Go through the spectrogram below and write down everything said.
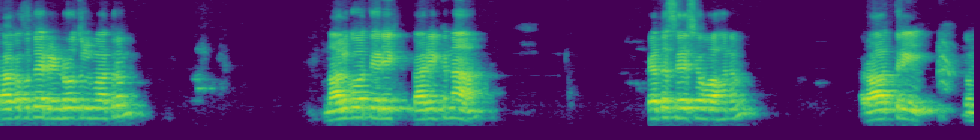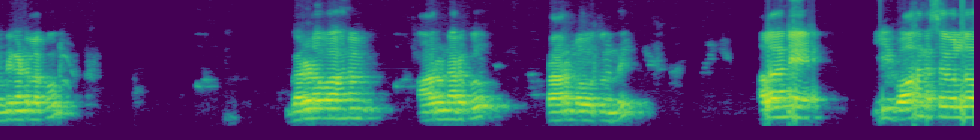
కాకపోతే రెండు రోజులు మాత్రం నాలుగవ తేదీ తారీఖున పెద్ద శేష వాహనం రాత్రి తొమ్మిది గంటలకు గరుడ వాహనం ఆరున్నరకు ప్రారంభమవుతుంది. అలానే ఈ వాహన సేవల్లో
